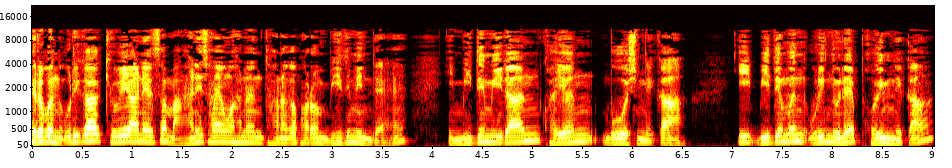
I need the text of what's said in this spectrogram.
여러분, 우리가 교회 안에서 많이 사용하는 단어가 바로 믿음인데, 이 믿음이란 과연 무엇입니까? 이 믿음은 우리 눈에 보입니까?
